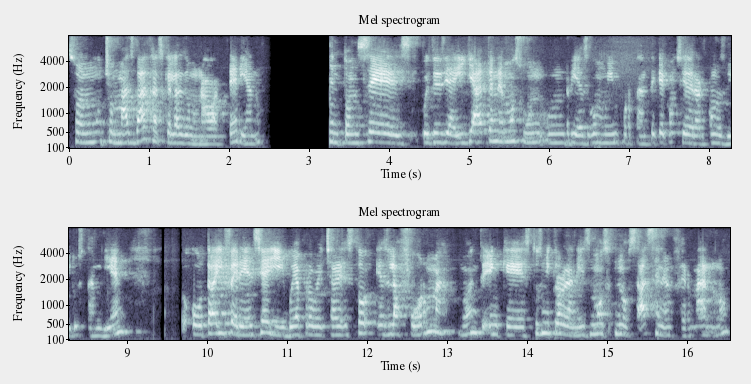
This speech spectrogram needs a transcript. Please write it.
son mucho más bajas que las de una bacteria, ¿no? Entonces, pues desde ahí ya tenemos un, riesgo muy importante que considerar con los virus también. Otra diferencia, y voy a aprovechar esto, es la forma en, que estos microorganismos nos hacen enfermar, ¿no?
